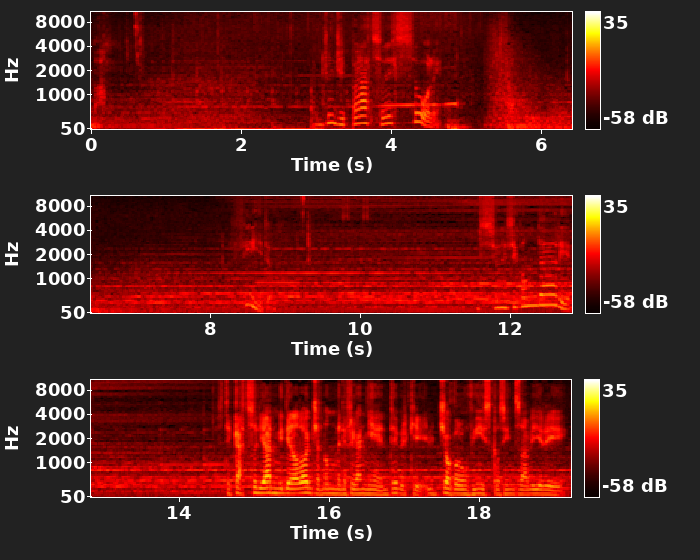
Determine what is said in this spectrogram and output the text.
Ma. Raggiungi il palazzo del sole. Finito. Missioni secondarie. Ste cazzo di armi della loggia non me ne frega niente perché il gioco lo finisco senza avere.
